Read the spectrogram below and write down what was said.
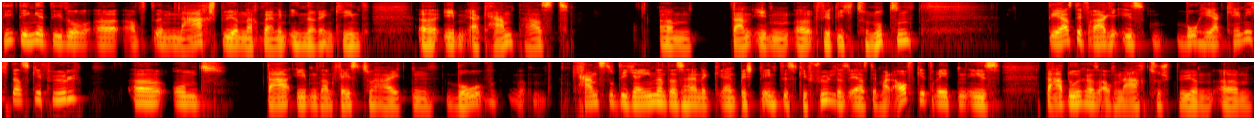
die Dinge, die du äh, auf dem Nachspüren nach deinem inneren Kind eben erkannt hast, ähm, dann eben für dich zu nutzen. Die erste Frage ist, woher kenne ich das Gefühl? Äh, und da eben dann festzuhalten, wo kannst du dich erinnern, dass eine, ein bestimmtes Gefühl das erste Mal aufgetreten ist, da durchaus auch nachzuspüren, ähm,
